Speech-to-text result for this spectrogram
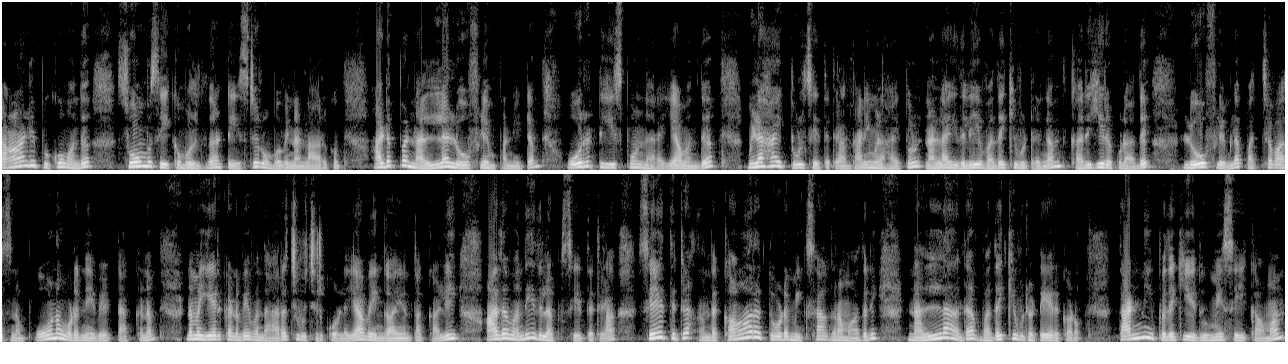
தாளிப்புக்கும் வந்து சோம்பு சேர்க்கும் பொழுது தான் டேஸ்ட்டு ரொம்பவே நல்லாயிருக்கும் அடுப்பை நல்லா லோ ஃப்ளேம் பண்ணிவிட்டு ஒரு டீஸ்பூன் நிறையா வந்து மிளகாய் தூள் சேர்த்துக்கலாம். தனி மிளகாய் மிளகாய்த்தூள் நல்லா இதிலேயே வதக்கி விட்டுருங்க. கருகிடக்கூடாது லோ ஃப்ளேமில் பச்சை வாசனை போன உடனேவே டக்குன்னு நம்ம ஏற்கனவே வந்து அரைச்சி வச்சுருக்கோம் இல்லையா? வெங்காயம் தக்காளி. அதை வந்து இதில் சேர்த்துக்கலாம். சேர்த்துட்டு அந்த காரத்தோட மிக்ஸ் ஆகிற மாதிரி நல்லா அதை வதக்கி விட்டுட்டே இருக்கணும். தண்ணி இப்போதைக்கு எதுவுமே சேர்க்காமல்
